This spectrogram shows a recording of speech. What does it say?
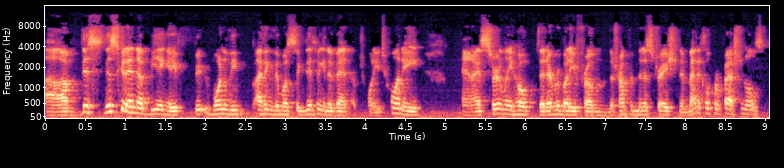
Um, this this could end up being a one of the I think the most significant event of 2020, and I certainly hope that everybody from the Trump administration and medical professionals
